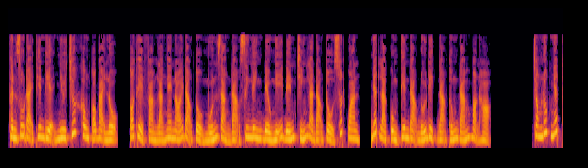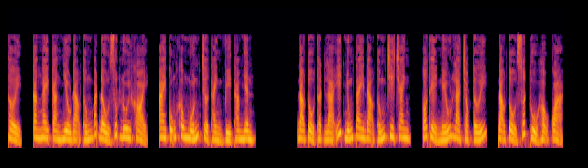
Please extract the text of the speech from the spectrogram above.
Thần du đại thiên địa như trước không có bại lộ, có thể phàm là nghe nói đạo tổ muốn giảng đạo sinh linh đều nghĩ đến chính là đạo tổ xuất quan, nhất là cùng tiên đạo đối địch đạo thống đám bọn họ. Trong lúc nhất thời, càng ngày càng nhiều đạo thống bắt đầu rút lui khỏi ai cũng không muốn trở thành vì tham nhân. Đạo tổ thật là ít nhúng tay đạo thống chi tranh, có thể nếu là chọc tới, đạo tổ xuất thủ hậu quả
